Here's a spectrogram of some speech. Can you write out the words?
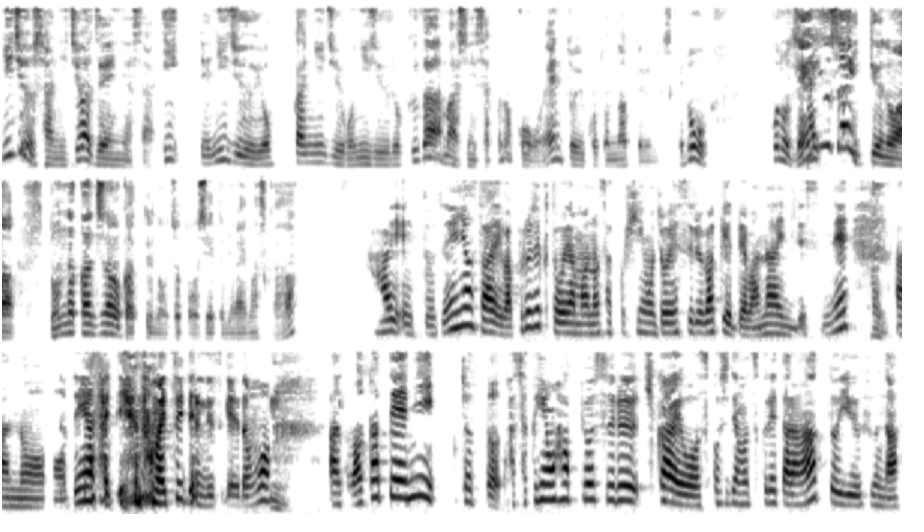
23日は前夜祭。で、24日、25、26が、まあ、新作の公演ということになってるんですけど、この前夜祭っていうのは、どんな感じなのかっていうのをちょっと教えてもらえますか？はい、えっと、前夜祭はプロジェクト大山の作品を上演するわけではないんですね。はい。あの、前夜祭っていう名前ついてるんですけれども、うんあの、若手にちょっと作品を発表する機会を少しでも作れたらなというふうな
